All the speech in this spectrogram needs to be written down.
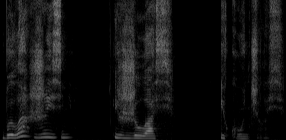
Была жизнь, и сжилась, и кончилась.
